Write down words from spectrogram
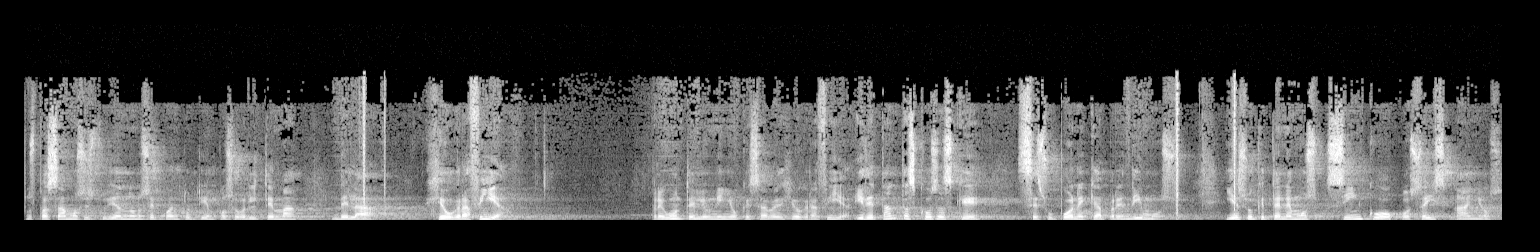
Nos pasamos estudiando no sé cuánto tiempo sobre el tema de la geografía. Pregúntenle a un niño que sabe de geografía y de tantas cosas que se supone que aprendimos. Y eso que tenemos cinco o seis años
